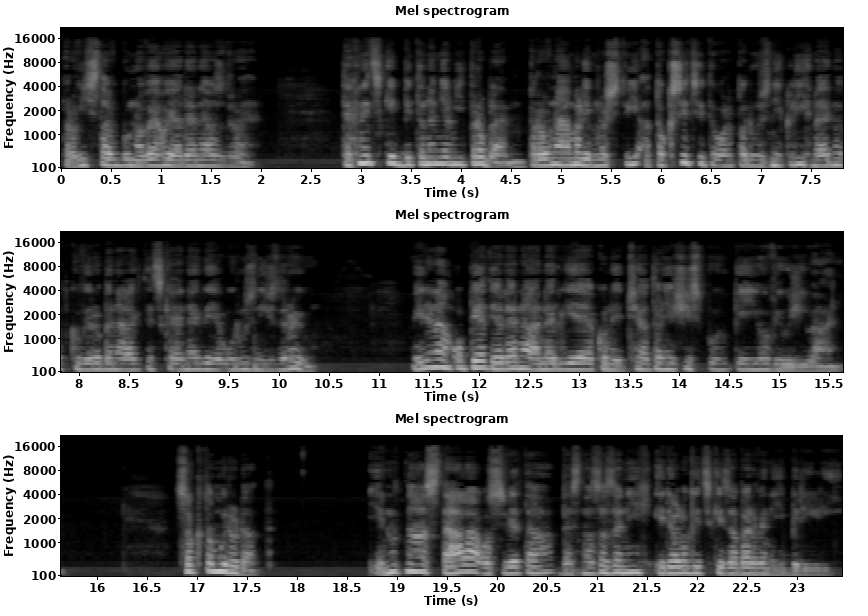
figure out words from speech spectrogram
pro výstavbu nového jaderného zdroje. Technicky by to neměl být problém. Porovnáme-li množství a toxicitu odpadů vzniklých na jednotku vyrobené elektrické energie u různých zdrojů, vyjde nám opět jaderná energie jako nejpřijatelnější způsob jejího využívání. Co k tomu dodat? Je nutná stálá osvěta bez nazazených ideologicky zabarvených brýlí,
